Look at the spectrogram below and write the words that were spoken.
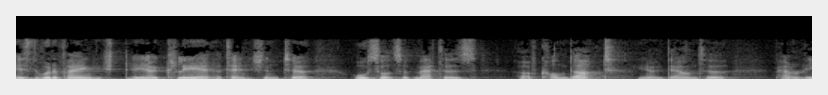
is the Buddha paying, you know, clear attention to all sorts of matters of conduct, you know, down to apparently,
